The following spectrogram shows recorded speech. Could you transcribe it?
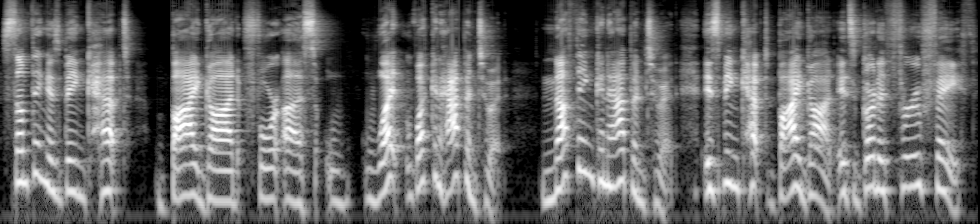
Something is being kept by God for us. What what can happen to it? Nothing can happen to it. It's being kept by God. It's guarded through faith.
